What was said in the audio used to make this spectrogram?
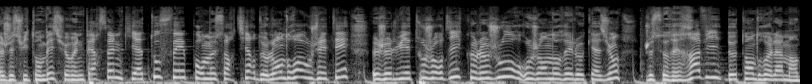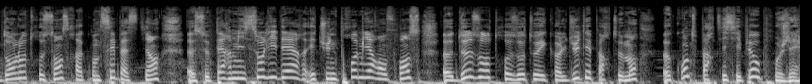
Je suis tombée sur une personne qui a tout fait pour me sortir de l'endroit où j'étais. Je lui ai toujours dit que le jour où j'en aurai l'occasion, je serais ravie de tendre la main dans l'autre sens, raconte Sébastien. Euh, Ce permis solidaire est une première en France. Euh, Deux autres auto-écoles du département euh, comptent participer au projet.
